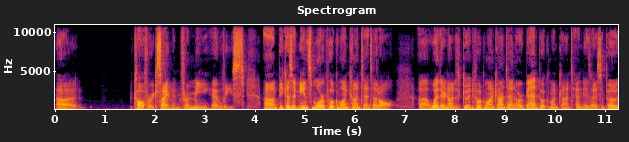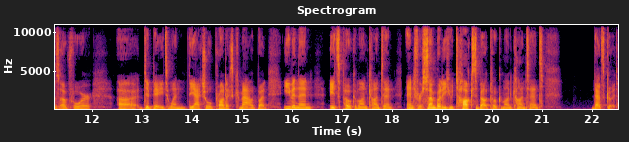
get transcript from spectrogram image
uh, call for excitement from me, at least, um, because it means more Pokemon content at all. Uh, whether or not it's good Pokemon content or bad Pokemon content is, I suppose, up for uh, debate when the actual products come out. But even then, it's Pokemon content. And for somebody who talks about Pokemon content, that's good.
